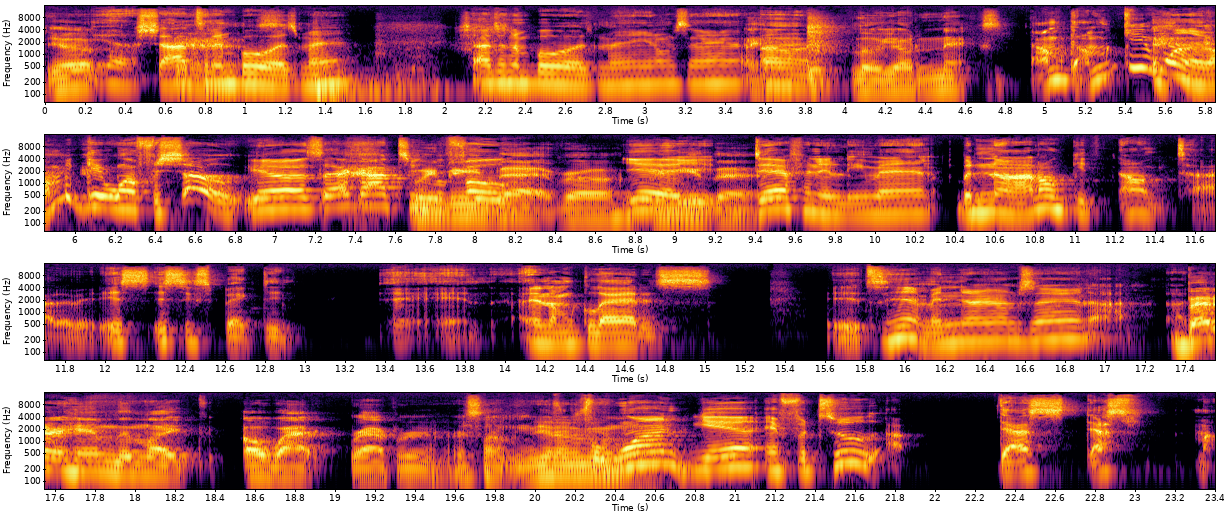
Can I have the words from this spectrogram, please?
Yep. Yeah, shout out to them boys, man. Shout out to the boys, man. You know what I'm saying? Hey, Um, Lil Yodaa next. I'm, I'm gonna get one. I'm gonna get one for sure. You know what I'm saying? I got to We before. need that, bro. Yeah, we you- need that. definitely, man. But no, I don't get I don't get tired of it. It's it's expected, and and I'm glad it's it's him. And you know what I'm saying? I, Better him than like a whack rapper or something. You know what I mean? for one, yeah, and for two, that's that's my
